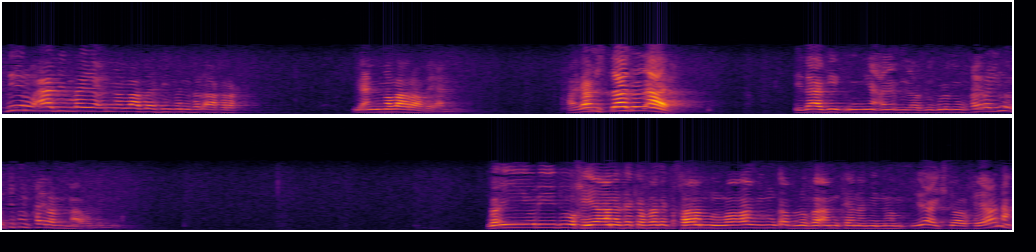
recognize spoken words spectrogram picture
كثير وعادي مريع إن الله بيثيبني في الآخرة. يعني إن الله راضي عني هذا مستاد الآية. إذا في يعني في قلوبهم خيرا يؤتكم خيرا مما أخذ منكم. وإن يريدوا خيانتك فقد خانوا الله من قبل فأمكن منهم. إذا اشتوا الخيانة.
